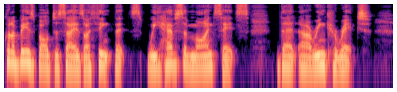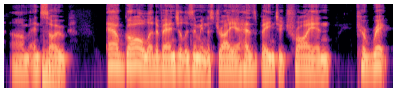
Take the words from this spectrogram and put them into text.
could I be as bold to say as I think that we have some mindsets that are incorrect um, and mm. so our goal at Evangelism in Australia has been to try and correct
